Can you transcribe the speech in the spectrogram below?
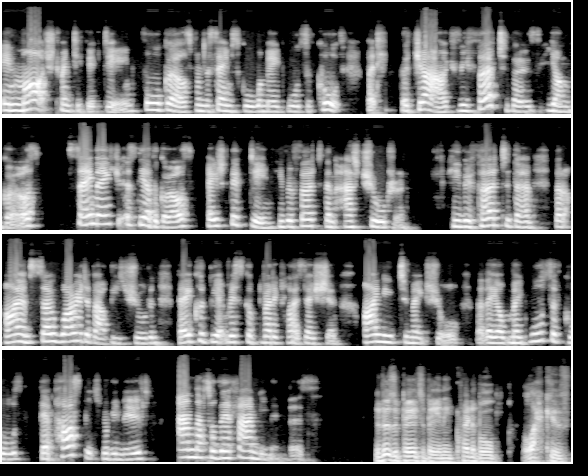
in March 2015, four girls from the same school were made wards of court, but the judge referred to those young girls, same age as the other girls, aged 15, he referred to them as children. He referred to them that I am so worried about these children. They could be at risk of radicalization. I need to make sure that they are made wards of course, their passports were removed, and that of their family members. There does appear to be an incredible lack of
